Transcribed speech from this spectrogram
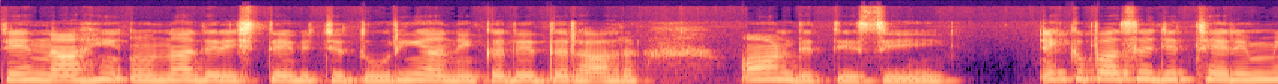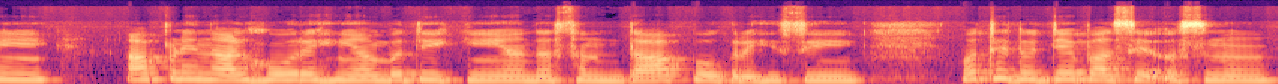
ਤੇ ਨਾ ਹੀ ਉਹਨਾਂ ਦੇ ਰਿਸ਼ਤੇ ਵਿੱਚ ਦੂਰੀਆਂ ਨੇ ਕਦੇ ਦਰਾਰ ਆਉਣ ਦਿੱਤੀ ਸੀ। ਇੱਕ ਪਾਸੇ ਜਿੱਥੇ ਰਿਮੀ ਆਪਣੇ ਨਾਲ ਹੋ ਰਹੀਆਂ ਵਧੀਕੀਆਂ ਦਾ ਸੰਤਾਪ ਭੋਗ ਰਹੀ ਸੀ। ਉੱਥੇ ਦੂਜੇ ਪਾਸੇ ਉਸ ਨੂੰ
